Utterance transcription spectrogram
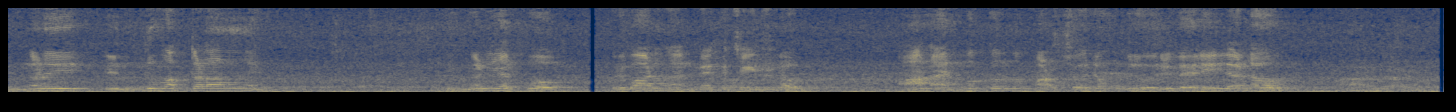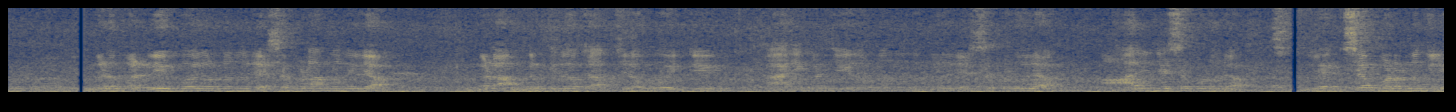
നിങ്ങൾ എന്തു മക്കളാണെന്ന്? നിങ്ങൾ ചിലപ്പോൾ ഒരുപാട് നന്മയൊക്കെ ചെയ്തിട്ടുണ്ടാവും ആ നന്മക്കൊന്നും പടച്ചവന്റെ മുമ്പിൽ ഒരു വിലയില്ലാണ്ടാവും. പള്ളിയിൽ പോയതുകൊണ്ടൊന്നും രക്ഷപ്പെടാൻ പോകുന്നില്ല നിങ്ങൾ അമ്പലത്തിലോ ചർച്ചിലോ പോയിട്ട് കാര്യങ്ങൾ ചെയ്തുകൊണ്ടൊന്നും നിങ്ങൾ രക്ഷപ്പെടൂല. ആരും രക്ഷപ്പെടൂല. രക്ഷപ്പെടണമെങ്കിൽ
